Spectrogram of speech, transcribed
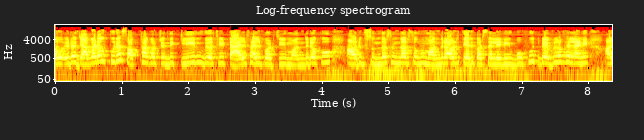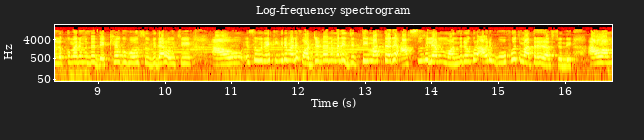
ଆଉ ଏଇଟା ଜାଗାଟାକୁ ପୁରା ସଫା କରିଛନ୍ତି କ୍ଲିନ୍ ବି ଅଛି ଟାଇଲ୍ ଫାଇଲ୍ ପଡ଼ିଛି ମନ୍ଦିରକୁ ଆହୁରି ସୁନ୍ଦର ସୁନ୍ଦର ସବୁ ମନ୍ଦିର ଆହୁରି ତିଆରି କରିସାରିଲେଣି ବହୁତ ଡେଭଲପ୍ ହେଲାଣି ଆଉ ଲୋକମାନେ ମଧ୍ୟ ଦେଖିବାକୁ ବହୁତ ସୁବିଧା ହେଉଛି ଆଉ ଏସବୁ ଦେଖିକିରି ମାନେ ପର୍ଯ୍ୟଟନ ମାନେ ଯେତିକି ମାତ୍ରାରେ ଆସୁଥିଲେ ଆମ ମନ୍ଦିରକୁ ଆହୁରି ବହୁତ ମାତ୍ରାରେ ଆସୁଛନ୍ତି ଆଉ ଆମ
